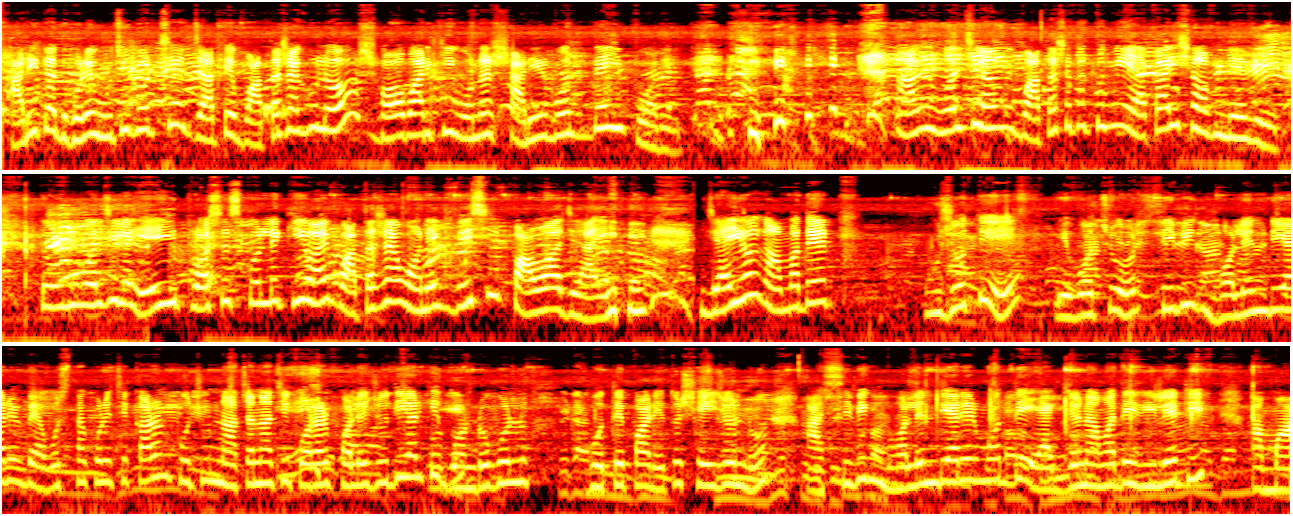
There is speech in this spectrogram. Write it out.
শাড়িটা ধরে উঁচু করছে যাতে বাতাসাগুলো সব আর কি ওনার শাড়ির মধ্যেই পড়ে। আমি বলছিলাম বাতাসাটা তুমি একাই সব নেবে। তো উনি বলছিল, এই প্রসেস করলে কি হয়? বাতাসা অনেক বেশি পাওয়া যায়। যাই হোক, আমাদের পুজোতে এবছর সিভিক ভলেন্টিয়ারের ব্যবস্থা করেছে, কারণ প্রচুর নাচানাচি করার ফলে যদি আর কি গন্ডগোল হতে পারে, তো সেই জন্য আর সিভিক ভলেন্টিয়ারের মধ্যে একজন আমাদের রিলেটিভ আর মা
